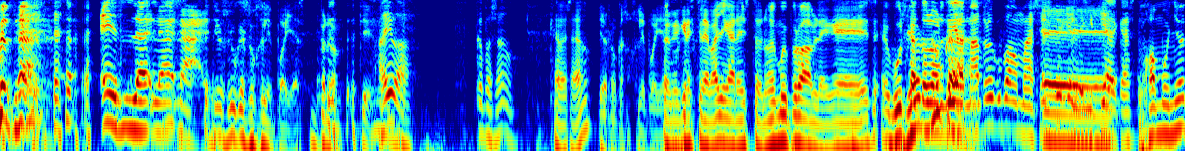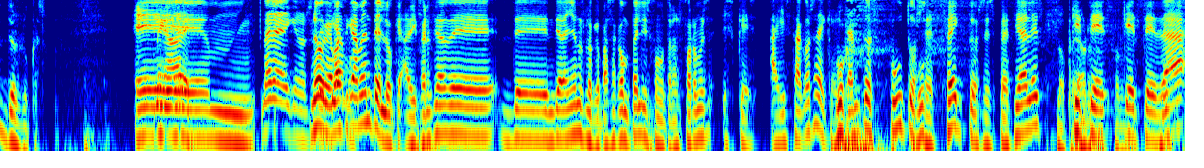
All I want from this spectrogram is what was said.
o sea, es la... la nah, George Lucas es un gilipollas. Perdón. Sí. Ahí va. ¿Qué ha pasado? ¿Qué ha pasado? George Lucas es un gilipollas. ¿Pero qué crees que le va a llegar esto? No es muy probable. que Busca George todos los días. Me ha preocupado más este que el de Alicia del Castro. Eh, Juan Muñoz, George Lucas. Eh, Venga, dale. Dale, dale, que nos No, que básicamente, lo que, a diferencia de, de Indiana Jones, lo que pasa con pelis como Transformers es que hay esta cosa de que hay Uf, tantos putos uf. efectos especiales que te, que te da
